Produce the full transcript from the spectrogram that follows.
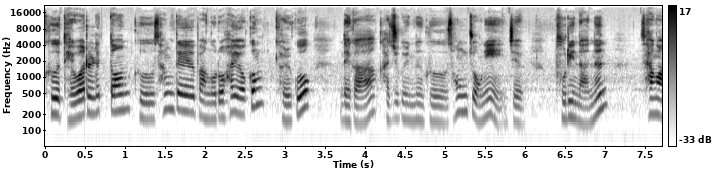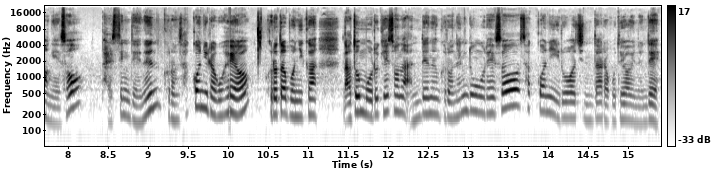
그 대화를 했던 그 상대방으로 하여금 결국 내가 가지고 있는 그 성종이 이제 불이 나는 상황에서 발생되는 그런 사건이라고 해요. 그러다 보니까 나도 모르게 해서는 안 되는 그런 행동을 해서 사건이 이루어진다라고 되어 있는데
